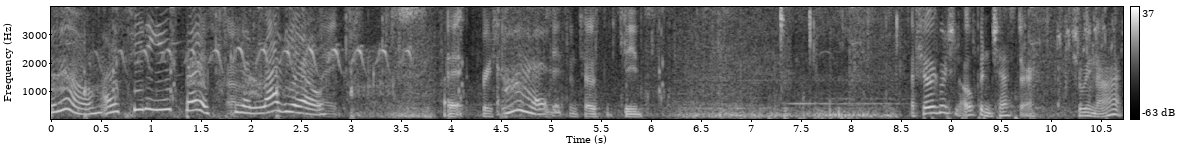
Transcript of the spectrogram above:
I know. I was feeding you first because I love you. Thanks. I appreciate, God. appreciate some toasted seeds. I feel like we should open Chester. Should we not?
